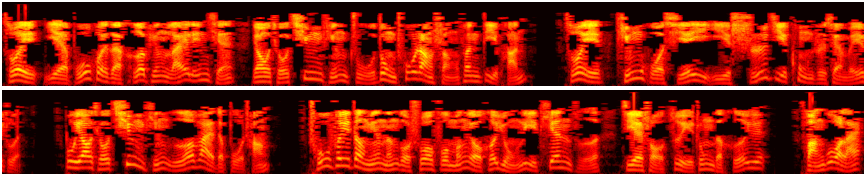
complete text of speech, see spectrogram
所以也不会在和平来临前要求清廷主动出让省份地盘。所以，停火协议以实际控制线为准，不要求清廷额外的补偿，除非邓明能够说服盟友和永历天子接受最终的合约。反过来，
